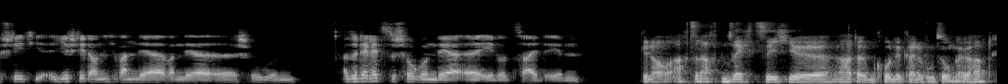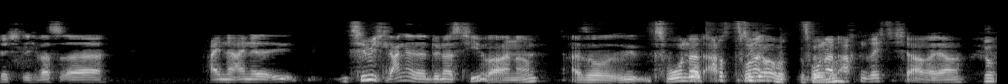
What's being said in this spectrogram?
steht hier, hier steht auch nicht, wann der, wann der äh, Shogun. Also der letzte Shogun der äh, Edo-Zeit eben. Genau, 1868 äh, hat er im Grunde keine Funktion mehr gehabt. Richtig, was äh, eine eine ziemlich lange Dynastie war, ne? Also 208, 200, Jahre 268 Jahre, ja. ja.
